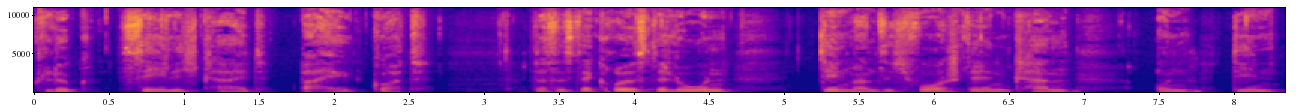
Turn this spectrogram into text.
Glückseligkeit bei Gott. Das ist der größte Lohn, den man sich vorstellen kann und den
